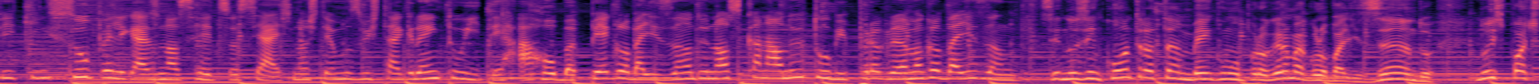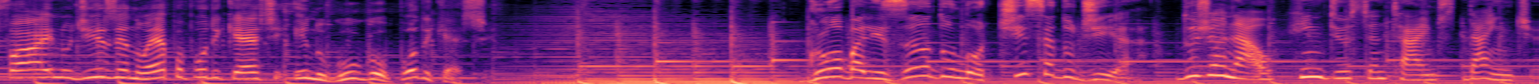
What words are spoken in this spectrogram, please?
Fiquem super ligados nas nossas redes sociais. Nós temos o Instagram e Twitter, arroba pglobalizando, e nosso canal no YouTube, Programa Globalizando. Se nos encontra também como Programa Globalizando no Spotify, no Deezer, no Apple Podcast e no Google Podcast. Globalizando Notícia do Dia. Do jornal Hindustan Times da Índia.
